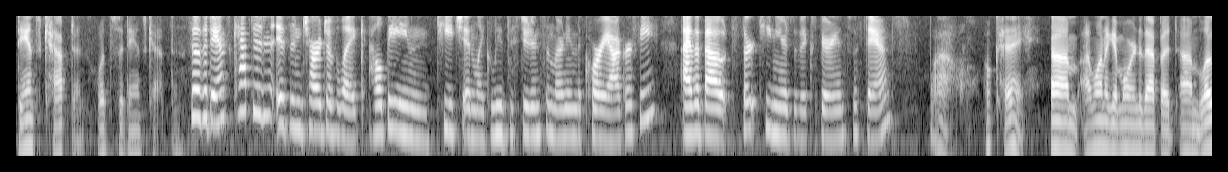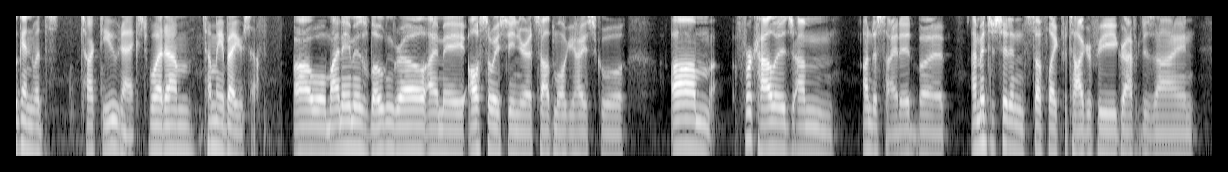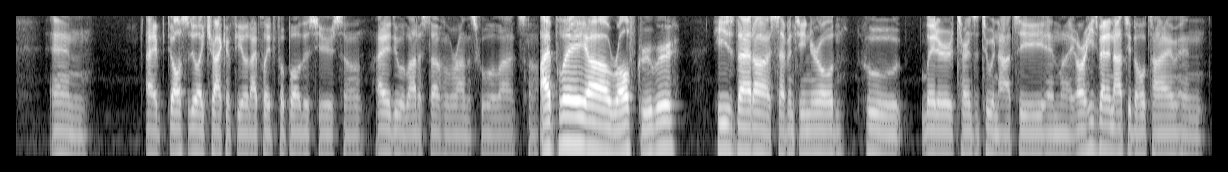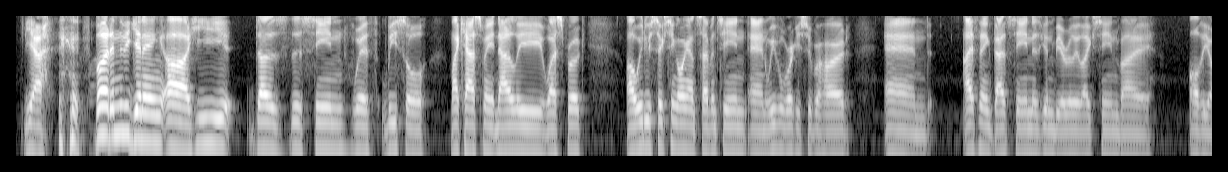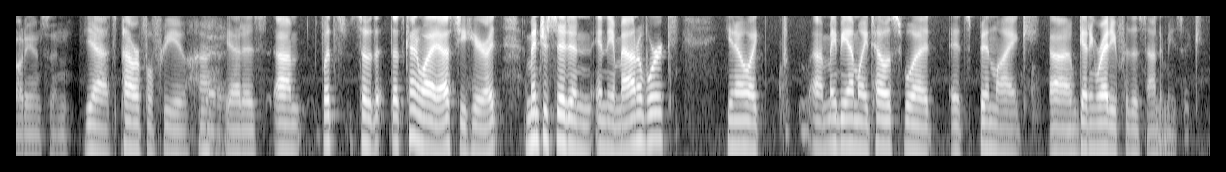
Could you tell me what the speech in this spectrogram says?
dance captain. What's the dance captain? So the dance captain is in charge of like helping teach and like lead the students in learning the choreography. I have about 13 years of experience with dance. Wow. Okay. Um, I want to get more into that, but um, Logan, let's talk to you next. What? Um, tell me about yourself. Uh, well, my name is Logan Grell. I'm a also a senior at South Milwaukee High School. Um, for college, I'm undecided, but I'm interested in stuff like photography, graphic design, and I also do like track and field. I played football this year, so I do a lot of stuff. I'm around the school a lot. So I play uh, Rolf Gruber. He's that 17 uh, year old who later turns into a Nazi and like, or he's been a Nazi the whole time. And yeah, but in the beginning, uh, he does this scene with Liesl, my castmate Natalie Westbrook. Uh, we do 16 going on 17, and we've been working super hard. And I think that scene is going to be a really like scene by all the audience and yeah it's powerful for you huh? yeah. yeah it is. Um, what's so that, that's kind of why i asked you here. I, i'm interested in in the amount of work you know like uh, maybe emily tell us what it's been like uh, getting ready for the sound of music.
